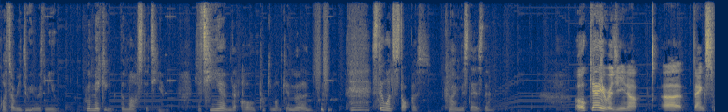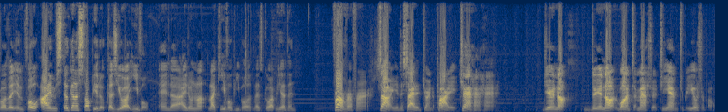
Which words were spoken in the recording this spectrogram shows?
What are we doing with Mew? We're making the Master TM. The TM that all Pokemon can learn. Still want to stop us? Climb the stairs then. Okay, Regina. Uh, thanks for the info. I'm still gonna stop you though, cause you are evil, and uh, I do not like evil people. Let's go up here then. Fur, fur, fur. So you decided to join the party. Cha ha ha. Do you not? Do you not want a Master TM to be usable?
